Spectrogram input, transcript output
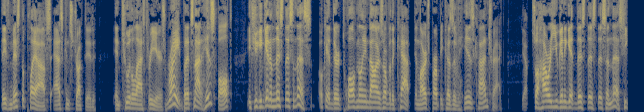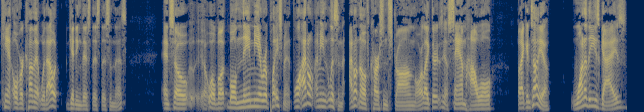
They've missed the playoffs as constructed in two of the last three years, right? But it's not his fault. If you could get him this, this, and this, okay, they're twelve million dollars over the cap in large part because of his contract. Yep. So how are you going to get this, this, this, and this? He can't overcome it without getting this, this, this, and this. And so, well, but well, name me a replacement. Well, I don't. I mean, listen, I don't know if Carson Strong or like there's you know Sam Howell, but I can tell you, one of these guys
